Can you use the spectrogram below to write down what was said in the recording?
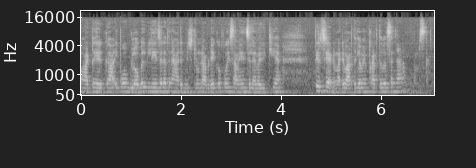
പാട്ട് കേൾക്കുക. ഇപ്പോൾ ഗ്ലോബൽ വില്ലേജ് ഒക്കെ തന്നെ ആരംഭിച്ചിട്ടുണ്ട്. അവിടെയൊക്കെ പോയി സമയം ചിലവഴിക്കുക. തീർച്ചയായിട്ടും മറ്റു വാർത്തകളുമായി നമുക്ക് അടുത്ത ദിവസം കാണാം. നമസ്കാരം.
